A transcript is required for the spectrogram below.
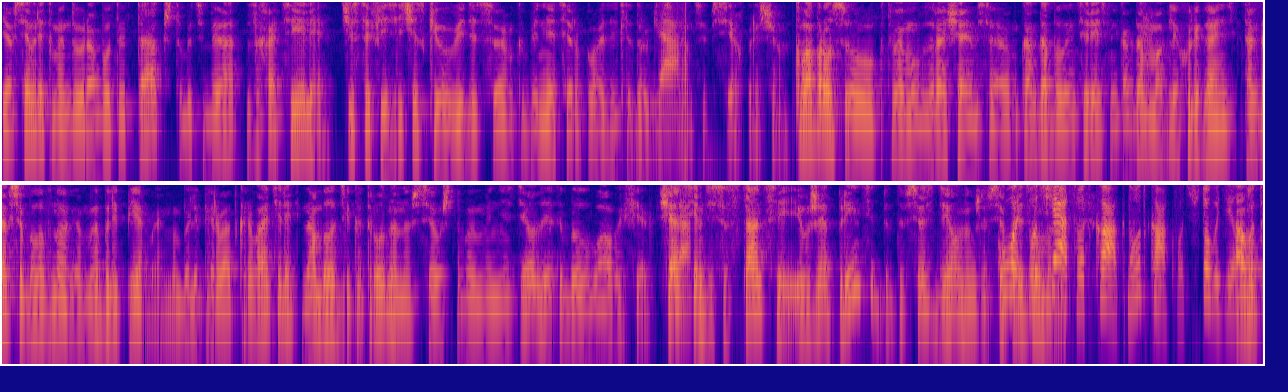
я всем рекомендую работать так, чтобы тебя захотели чисто физически увидеть в своем кабинете руководители других Да. станций, всех причем. К вопросу, к твоему возвращаемся, когда было интереснее, когда мы могли хулиганить, тогда все было в нове. Мы были первые, мы были первооткрыватели, нам было дико трудно, но все, что бы мы не сделали, это был вау-эффект. Сейчас Да. 70 станций, и уже, в принципе, это все сделано, уже все Кость, вот придумано. сейчас вот как? Ну вот как? Вот что вы делаете? А вот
